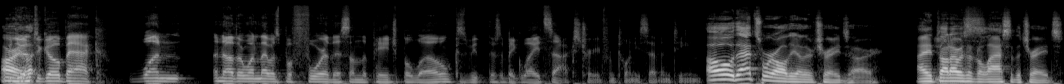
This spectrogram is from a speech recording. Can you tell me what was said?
All you right, have let- to go back one another one that was before this on the page below because there's a big White Sox trade from 2017. oh, that's where all the other trades are. I thought I was at the last of the trades.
